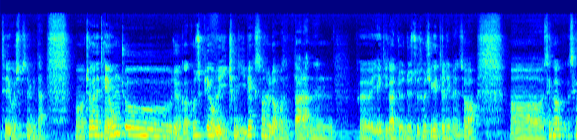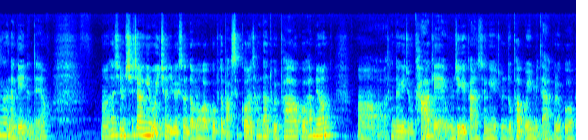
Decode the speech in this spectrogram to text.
드리고 싶습니다. 어, 최근에 대형주들, 그러니까 코스피가 오늘 2200선을 넘어섰다라는 그 얘기가 뉴스 소식이 들리면서, 어, 생각, 생각난 게 있는데요. 어, 사실 시장이 뭐 2200선 넘어가고 또 박스권 상단 돌파하고 하면, 어, 상당히 좀 강하게 움직일 가능성이 좀 높아 보입니다. 그리고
